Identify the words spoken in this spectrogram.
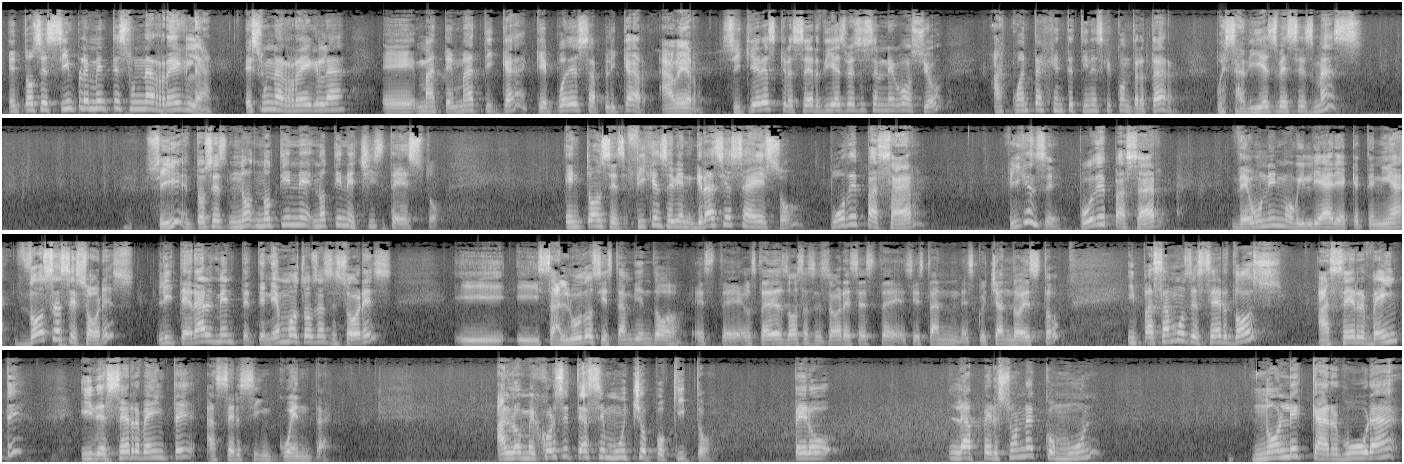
Entonces, simplemente es una regla, es una regla eh, matemática que puedes aplicar. A ver, si quieres crecer 10 veces el negocio, ¿a cuánta gente tienes que contratar? Pues a 10 veces más. ¿Sí? Entonces, no, no, tiene, no tiene chiste esto. Entonces, fíjense bien, gracias a eso pude pasar, fíjense, pude pasar de una inmobiliaria que tenía dos asesores, literalmente teníamos dos asesores, y, y, saludos si están viendo, este, ustedes dos asesores, este, si están escuchando esto. Y pasamos de ser dos a ser 20 y de ser 20 a ser 50. A lo mejor se te hace mucho poquito, pero la persona común no le carbura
